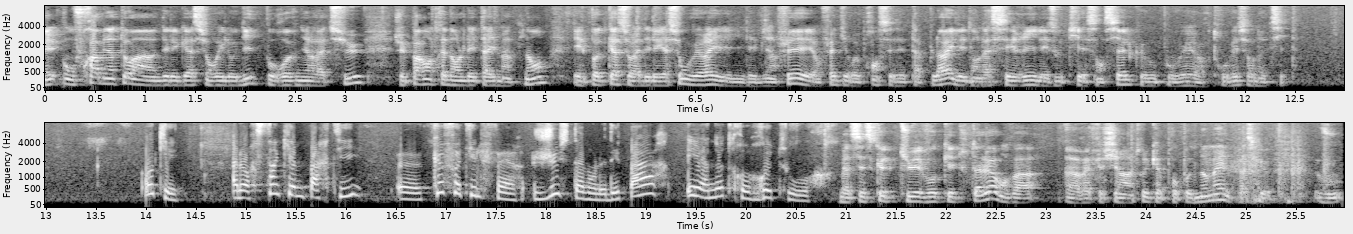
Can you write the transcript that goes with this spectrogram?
Mais on fera bientôt un délégation Reloaded pour revenir là-dessus. Je ne vais pas rentrer dans le détail maintenant. Et le podcast sur la délégation, vous verrez, il est bien fait. Et en fait, il reprend ces étapes-là. Il est dans la série Les outils essentiels que vous pouvez retrouver sur notre site. Ok. Alors, cinquième partie, euh, que faut-il faire juste avant le départ et à notre retour? Ben, C'est ce que tu évoquais tout à l'heure. On va euh, réfléchir à un truc à propos de nos mails parce que vous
